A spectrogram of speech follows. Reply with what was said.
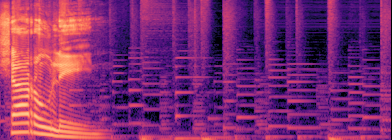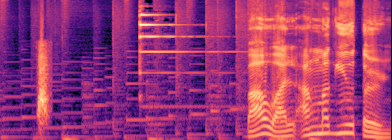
Sharrow lane. Bawal ang mag-U-turn.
